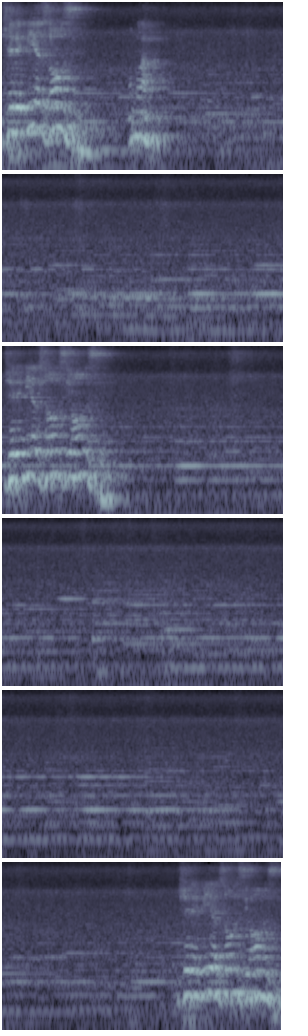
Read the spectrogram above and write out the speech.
Jeremias 11. Vamos lá. Jeremias 11, 11. Jeremias 11, 11.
